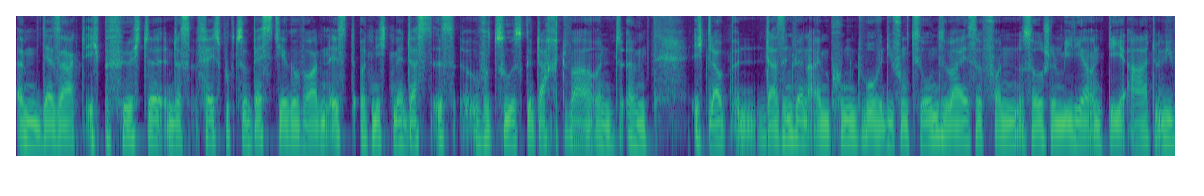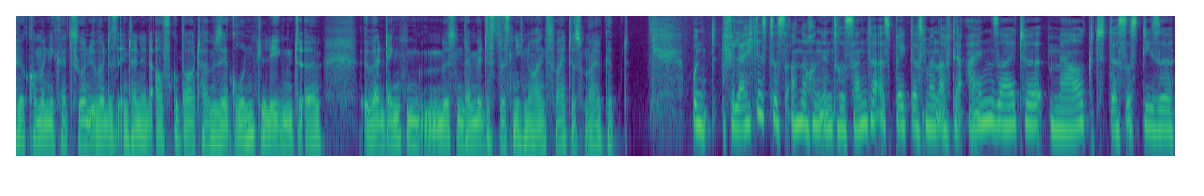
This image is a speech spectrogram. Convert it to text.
Ähm, der sagt, ich befürchte, dass Facebook zur Bestie geworden ist und nicht mehr das ist, wozu es gedacht war. Und ähm, ich glaube, da sind wir an einem Punkt, wo wir die Funktionsweise von Social Media und die Art, wie wir Kommunikation über das Internet aufgebaut haben, sehr grundlegend äh, überdenken müssen, damit es das nicht noch ein zweites Mal gibt. Und vielleicht ist das auch noch ein interessanter Aspekt, dass man auf der einen Seite merkt, dass es diese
